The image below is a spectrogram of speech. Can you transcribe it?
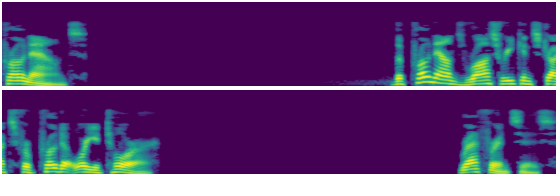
Pronouns The pronouns Ross reconstructs for Proto-Orya References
